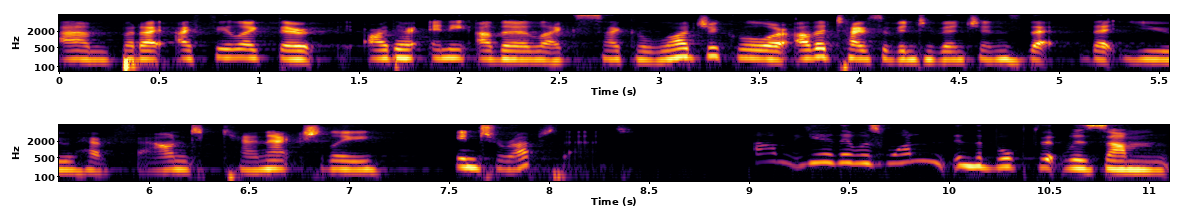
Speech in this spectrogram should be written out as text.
Um, but I, I, feel like there are there any other like psychological or other types of interventions that that you have found can actually interrupt that. Um, yeah, there was one in the book that was um,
